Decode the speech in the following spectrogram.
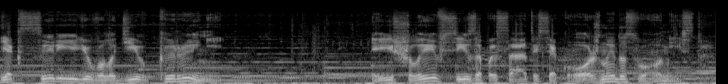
як Сирією володів Кириній. І йшли всі записатися, кожний до свого міста.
